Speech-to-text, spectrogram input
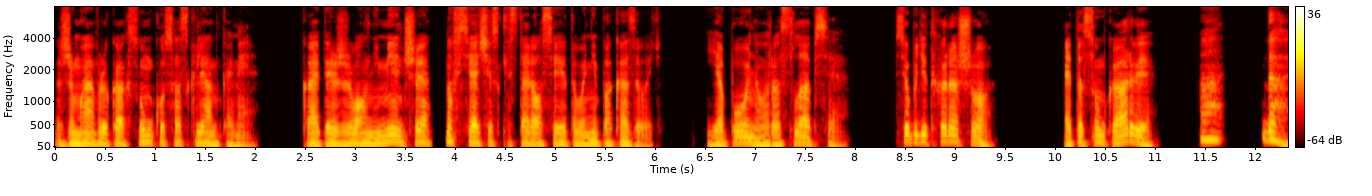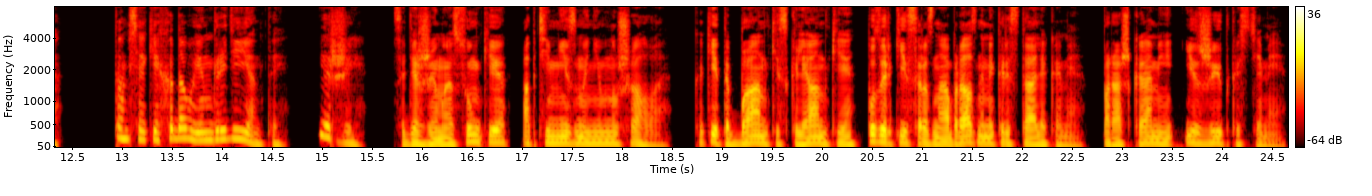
сжимая в руках сумку со склянками. Кай переживал не меньше, но всячески старался этого не показывать. «Я понял, расслабься. Все будет хорошо. Это сумка Арви?» «А, да. Там всякие ходовые ингредиенты. Держи». Содержимое сумки оптимизма не внушало. Какие-то банки, склянки, пузырьки с разнообразными кристалликами, порошками и жидкостями,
